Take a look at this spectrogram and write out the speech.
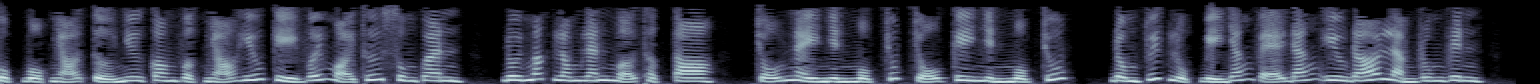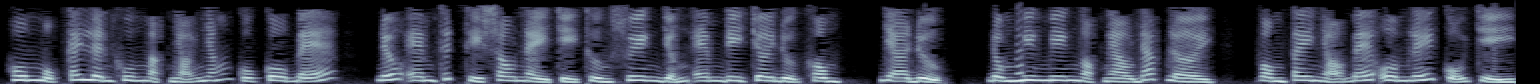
cục bột nhỏ tự như con vật nhỏ hiếu kỳ với mọi thứ xung quanh, đôi mắt long lanh mở thật to, chỗ này nhìn một chút chỗ kia nhìn một chút, đồng tuyết lục bị dáng vẻ đáng yêu đó làm rung rinh, hôn một cái lên khuôn mặt nhỏ nhắn của cô bé, nếu em thích thì sau này chị thường xuyên dẫn em đi chơi được không, dạ được, đồng miên miên ngọt ngào đáp lời, vòng tay nhỏ bé ôm lấy cổ chị,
